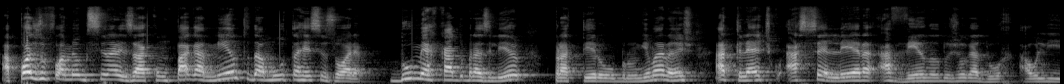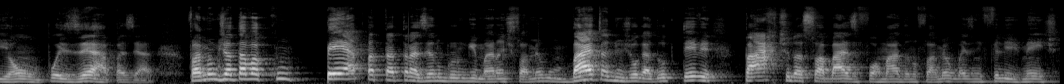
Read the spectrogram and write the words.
Após o Flamengo sinalizar com o pagamento da multa rescisória do mercado brasileiro, para ter o Bruno Guimarães, Atlético acelera a venda do jogador ao Lyon. Pois é, rapaziada. O Flamengo já estava com pé para estar tá trazendo o Bruno Guimarães Flamengo, um baita de um jogador que teve parte da sua base formada no Flamengo, mas infelizmente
